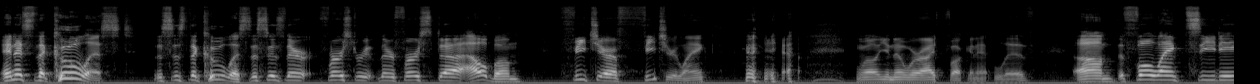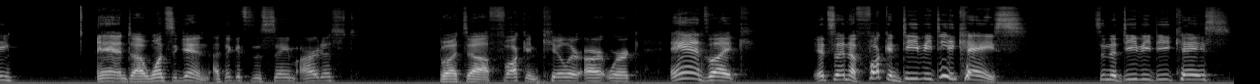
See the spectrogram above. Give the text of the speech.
and it's the coolest. This is the coolest. This is their first their first uh, album, feature feature length. yeah. Well, you know where I fucking live. Um, the full length CD, and uh, once again, I think it's the same artist, but uh, fucking killer artwork, and like, it's in a fucking DVD case. It's in a DVD case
